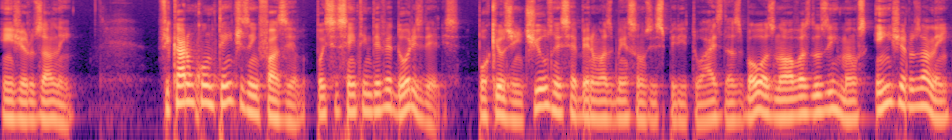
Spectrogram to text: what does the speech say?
em Jerusalém. Ficaram contentes em fazê-lo, pois se sentem devedores deles, porque os gentios receberam as bênçãos espirituais das boas novas dos irmãos em Jerusalém.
